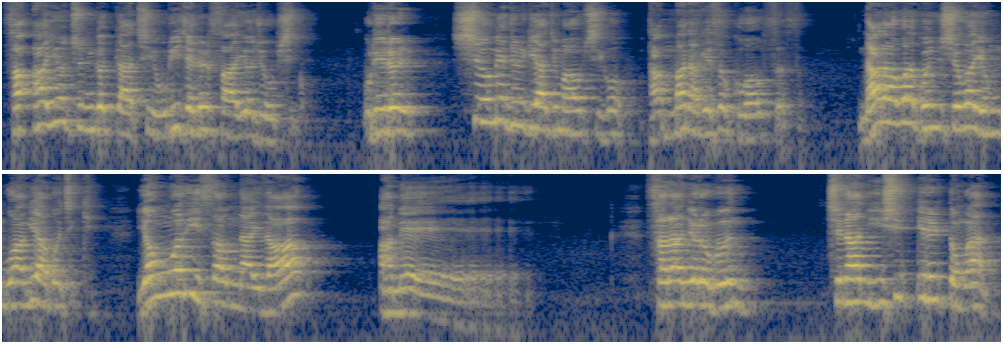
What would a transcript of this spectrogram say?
사하여 준 것 같이 우리 죄를 사하여 주옵시고 우리를 시험에 들게 하지 마옵시고 단만 악에서 구하옵소서. 나라와 권세와 영광이 아버지께 영원히 있사옵나이다. 아멘. 사랑하는 여러분 지난 21일 동안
